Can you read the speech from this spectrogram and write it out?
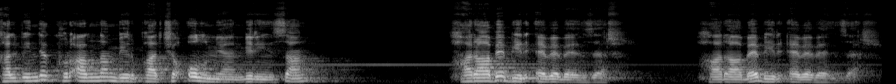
Kalbinde Kur'an'dan bir parça olmayan bir insan harabe bir eve benzer. Harabe bir eve benzer.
